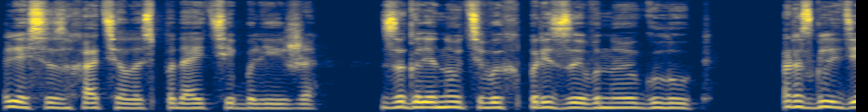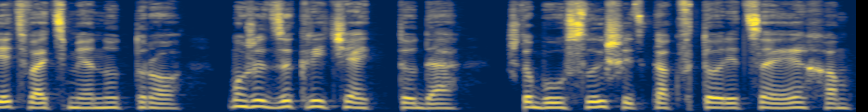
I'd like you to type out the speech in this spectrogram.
Лесе захотелось подойти ближе, заглянуть в их призывную глубь, разглядеть во тьме нутро, может закричать туда, чтобы услышать, как вторится эхом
